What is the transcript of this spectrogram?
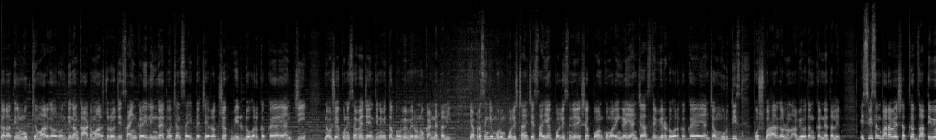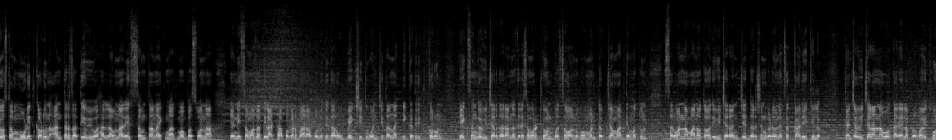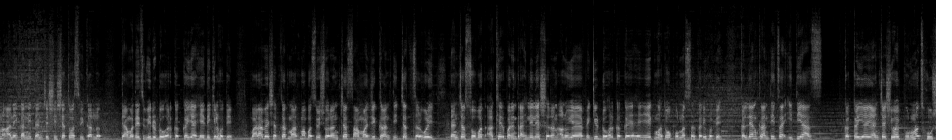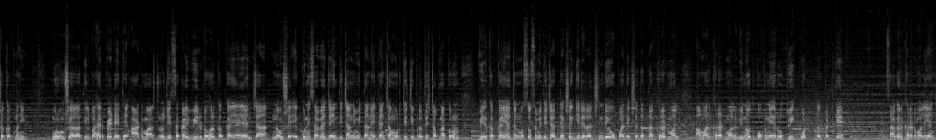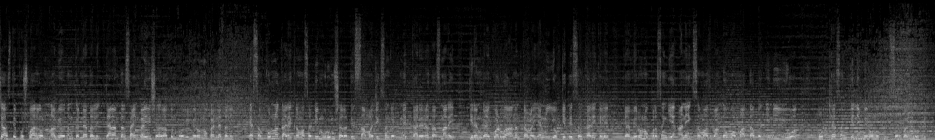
शहरातील मुख्य मार्गावरून दिनांक आठ मार्च रोजी सायंकाळी लिंगायत वचन साहित्याचे रक्षक वीर डोहर कक्कया यांची नऊशे एकोणीसाव्या जयंतीनिमित्त भव्य मिरवणूक काढण्यात आली. या प्रसंगी मुरुम पोलीस ठाण्याचे सहाय्यक पोलीस निरीक्षक पवनकुमार इंगळे यांच्या हस्ते वीर डोहर कक्कया यांच्या मूर्तीस पुष्पहार घालून अभिवादन करण्यात आले. इसवी सन बाराव्या शतकात जाती व्यवस्था मोडीत काढून आंतरजातीय विवाह लावणारे समता नायक महात्मा बसवन्ना यांनी समाजातील अठरा पगड बारा बलुतेदार उपेक्षित वंचितांना एकत्रित करून एक संघ विचारधारा नजरेसमोर ठेवून बसव अनुभव मंडपच्या माध्यमातून सर्वांना मानवतावादी विचारांचे दर्शन घडवण्याचं कार्य केलं. त्यांच्या विचारांना व कार्याला प्रभावित होऊन अनेकांनी त्यांचे शिष्यत्व स्वीकारलं. त्यामध्येच वीर डोहर कक्कय्या हे देखील होते. बाराव्या शतकात महात्मा बसवेश्वरांच्या सामाजिक क्रांतीच्या चळवळीत त्यांच्यासोबत अखेरपर्यंत राहिलेल्या शरण अनुयायापैकी डोहर कक्कय्या हे एक महत्त्वपूर्ण सहकारी होते. कल्याण क्रांतीचा इतिहास कक्कय्या यांच्याशिवाय पूर्णच होऊ शकत नाही. मुरुम शहरातील बाहेरपेठ येथे आठ मार्च रोजी सकाळी वीर डोहर कक्कय्या यांच्या नऊशे एकोणीसाव्या जयंतीच्या निमित्ताने त्यांच्या मूर्तीची प्रतिष्ठापना करून वीर कक्कय्या जन्मोत्सव समितीचे अध्यक्ष गिरिराज शिंदे उपाध्यक्ष दत्ता खरटमल अमर खरटमल विनोद कोकणे ऋत्विक कोट कटके सागर खरटमल यांच्या हस्ते पुष्पहार घालून अभिवादन करण्यात आले. त्यानंतर सायंकाळी शहरातून भव्य मिरवणूक काढण्यात आली. या संपूर्ण कार्यक्रमासाठी मुरुम शहरातील सामाजिक संघटनेत कार्यरत असणारे किरण गायकवाड व आनंद कांबळे यांनी योग्य ते सहकार्य केले. या मिरवणूक प्रसंगी अनेक समाज बांधव व माता भगिनी युवक मोठ्या संख्येने मिरवणुकीत सहभागी होते.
